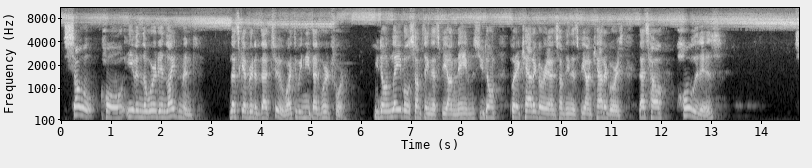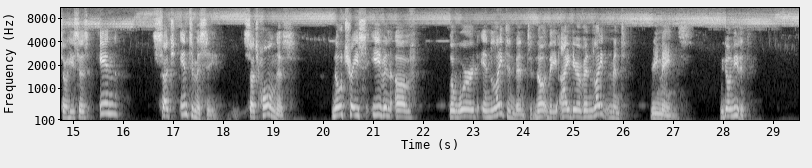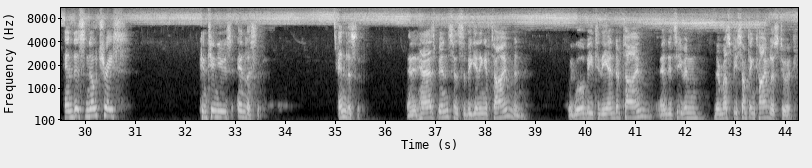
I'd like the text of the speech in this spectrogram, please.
so whole, even the word enlightenment. Let's get rid of that too. What do we need that word for? You don't label something that's beyond names. You don't put a category on something that's beyond categories. That's how whole it is. So he says, in such intimacy, such wholeness, no trace even of the word enlightenment, no, the idea of enlightenment remains. We don't need it. And this no trace continues endlessly. Endlessly. And it has been since the beginning of time, and it will be to the end of time, and it's even, there must be something timeless to it,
